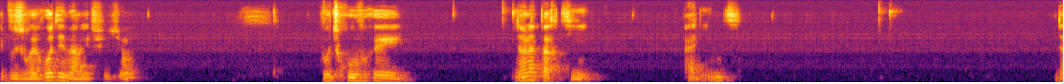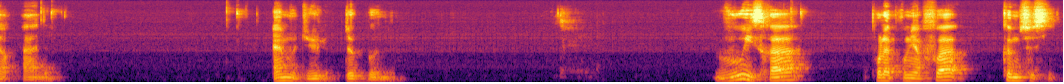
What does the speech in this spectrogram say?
et que vous aurez redémarré Fusion, vous trouverez dans la partie Add-ins, dans Add, un module DocBone. Vous, il sera pour la première fois comme ceci.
